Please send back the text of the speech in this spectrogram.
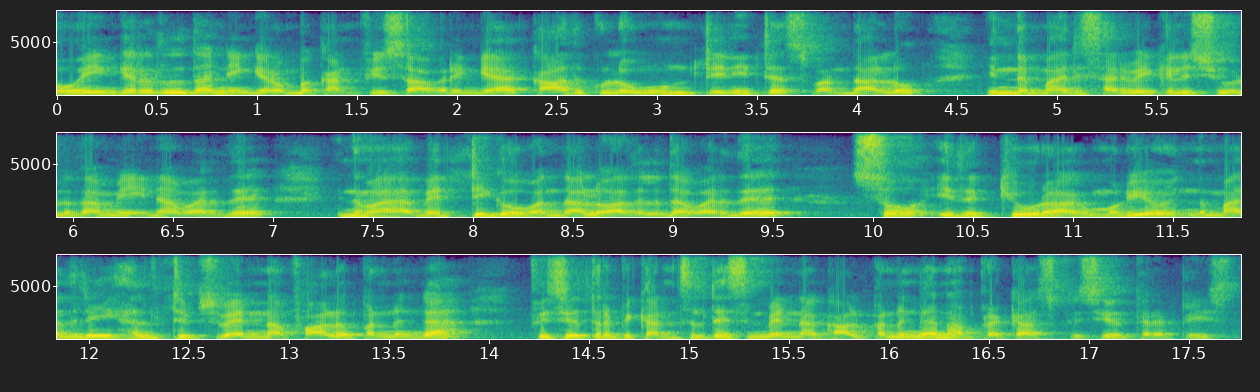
நோய்ங்கிறது தான் நீங்கள் ரொம்ப கன்ஃபியூஸ் ஆகுறீங்க காதுக்குள்ளே ஊன் டினிட்டஸ் வந்தாலும் இந்த மாதிரி சர்வைக்கல் இஷ்யூவில் தான் மெயினாக வருது. இந்த மா வெட்டிகோ வந்தாலும் அதில் தான் வருது. ஸோ இது க்யூர் ஆக முடியும். இந்த மாதிரி ஹெல்த் டிப்ஸ் வேணுன்னா ஃபாலோ பண்ணுங்கள் ஃபிசியோதெரப்பி கன்சல்டேஷன் வேணுன்னா கால் பண்ணுங்கள் நான் பிரகாஷ் ஃபிசியோதெரபிஸ்ட்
